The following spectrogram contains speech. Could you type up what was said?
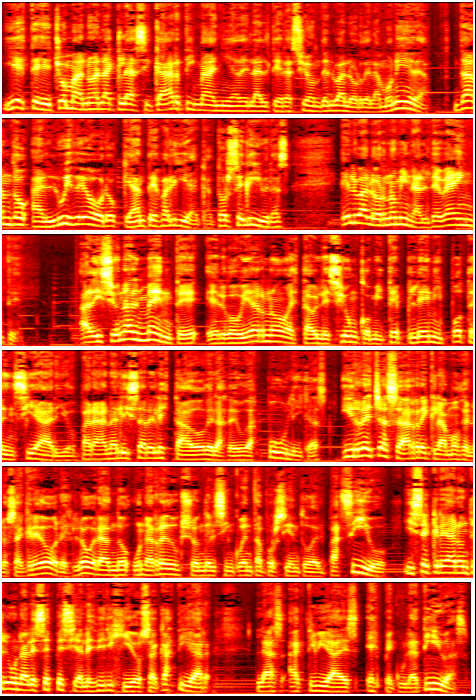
y este echó mano a la clásica artimaña de la alteración del valor de la moneda dando al Luis de Oro, que antes valía 14 libras, el valor nominal de 20. Adicionalmente, el gobierno estableció un comité plenipotenciario para analizar el estado de las deudas públicas y rechazar reclamos de los acreedores, logrando una reducción del 50% del pasivo, y se crearon tribunales especiales dirigidos a castigar las actividades especulativas.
